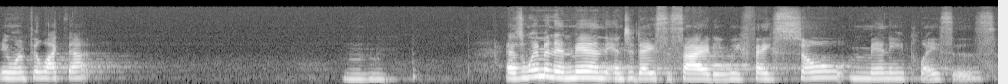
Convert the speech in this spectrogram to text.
Anyone feel like that? Mm-hmm. As women and men in today's society, we face so many places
